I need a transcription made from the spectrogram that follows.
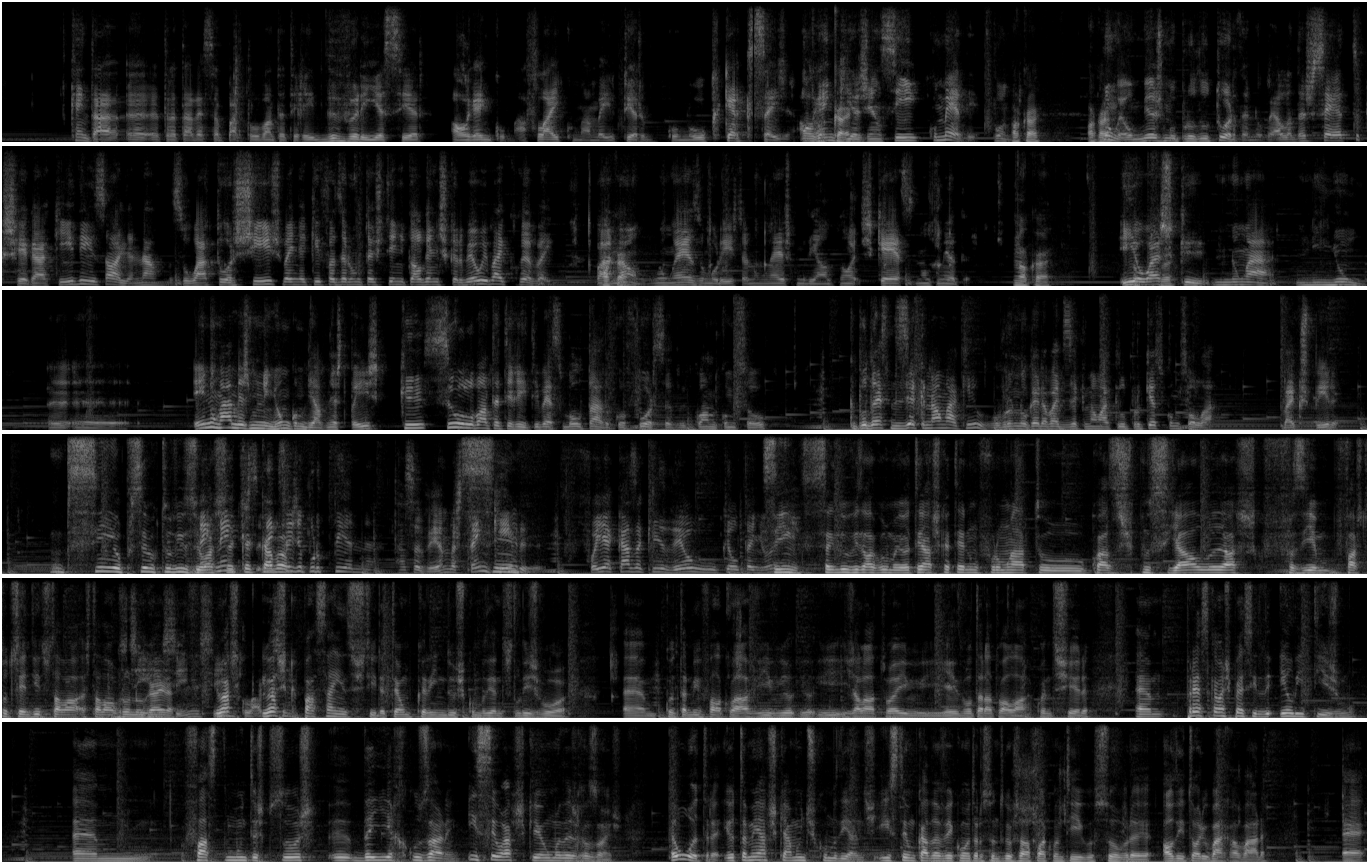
quem está a, a tratar dessa parte Levanta-te deveria ser alguém como a Fly, como a Meio Termo, como o que quer que seja. Alguém okay. que agencie comédia. Ponto. Okay. Okay. Não é o mesmo produtor da novela das sete que chega aqui e diz: Olha, não, mas o ator X vem aqui fazer um textinho que alguém escreveu e vai correr bem. Pá, não, não és humorista, não és comediante, não é, esquece, não te metas. Ok. E eu acho que não há nenhum uh, e não há mesmo nenhum comediante neste país que, se o Levanta Tirri tivesse voltado com a força de quando começou, que pudesse dizer que não há aquilo. O Bruno Nogueira vai dizer que não há aquilo porque se começou lá. Vai cuspir. Sim, eu percebo o que tu dizes. Nem, eu acho nem, que acaba. Nem que seja por pena, estás a ver? Mas tem Sim. que ir. Foi a casa que lhe deu o que ele tem hoje. Sim, sem dúvida alguma. Eu até acho que até num formato quase especial, acho que fazia, faz todo sentido estar lá, estar lá o Bruno sim, Nogueira. Sim, sim, eu acho, claro eu acho que passa a insistir até um bocadinho dos comediantes de Lisboa. Um, quando também falo que lá vivo e, e já lá atuei e hei de voltar a atuar lá quando descer, um, parece que há uma espécie de elitismo um, face de muitas pessoas, uh, daí a recusarem. Isso eu acho que é uma das razões. A outra, eu também acho que há muitos comediantes, e isso tem um bocado a ver com outro assunto que eu estava a falar contigo sobre auditório barra bar uh,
